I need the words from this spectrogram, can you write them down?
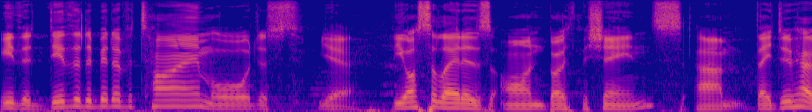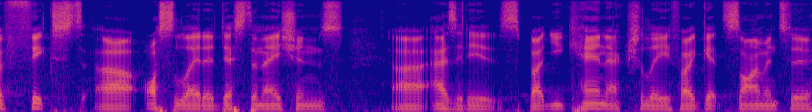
either dithered a bit of a time or just yeah. The oscillators on both machines, um, they do have fixed uh, oscillator destinations uh, as it is. But you can actually, if I get Simon to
